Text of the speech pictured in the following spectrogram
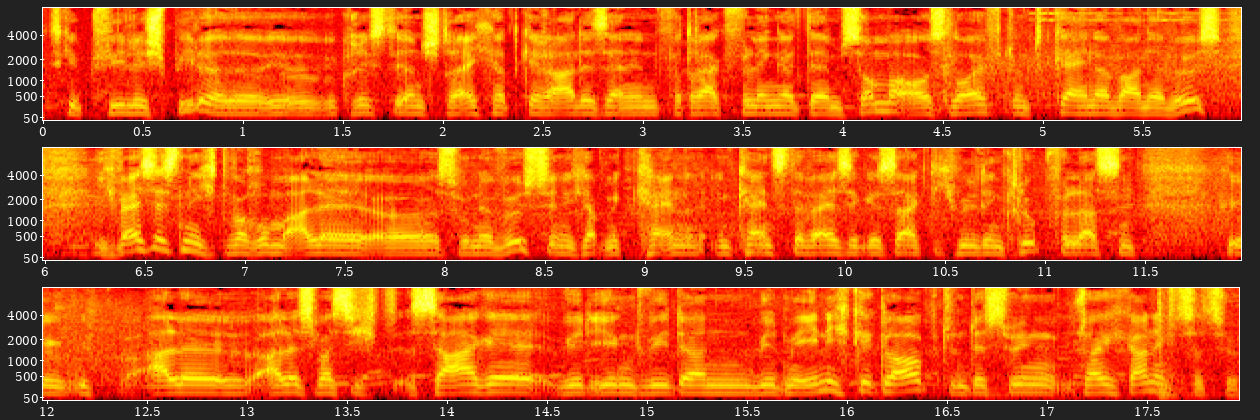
Es gibt viele Spieler. Christian Streich hat gerade seinen Vertrag verlängert, der im Sommer ausläuft und keiner war nervös. Ich weiß es nicht, warum alle äh, so nervös sind. Ich habe kein, in keinster Weise gesagt, ich will den Club verlassen. Alle, alles, was ich sage, wird irgendwie dann, wird mir eh nicht geglaubt und deswegen sage ich gar nichts dazu.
